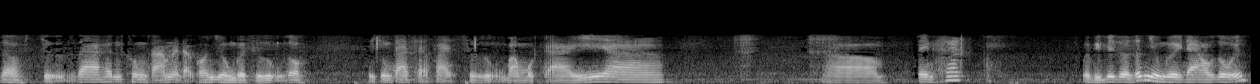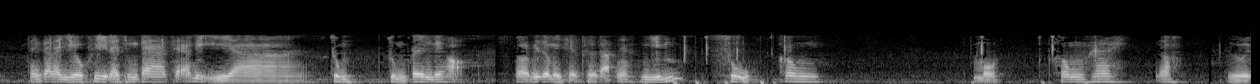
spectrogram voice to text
Rồi chữ ra hơn 08 này đã có nhiều người sử dụng rồi. Thì chúng ta sẽ phải sử dụng bằng một cái uh, uh, tên khác. Bởi vì bây giờ rất nhiều người đào rồi ấy. thành ra là nhiều khi là chúng ta sẽ bị uh, trùng trùng tên với họ. Rồi bây giờ mình sẽ thử đặt nhé. Nhím xù không một không hai. Rồi gửi.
